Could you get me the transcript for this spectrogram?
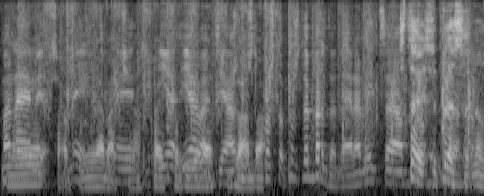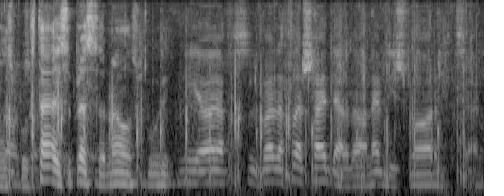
Ma ne, Ne, ne, ne, bi jebat ja, džaba. pošto, pošto, pošto je brdo deramica, ja... Stavi supresor na usput, stavi supresor na usput. Nije valjda, valjda flash hider da ne vidiš flornice, ani.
